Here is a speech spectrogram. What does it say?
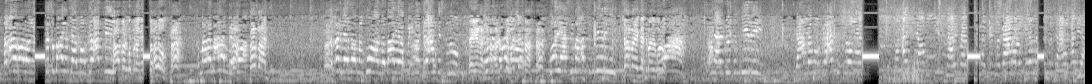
Makanya kalau ngantuk itu bayar jangan mau gratis! Kapan gua pernah ganti sama lu? Hah? Malam-malam bego! Hah? Kapan? Kan dia sama gua nggak bayar, pengen gratis lu! Eh, yang ngasih makan lu siapa? Siapa? Hah? Siapa yang ganti makan lu? Wah, mau nyari duit sendiri. Jangan lo mau gratis lo nge Makanya dia nyari mem negeri negara lo kira negeri negara kali ya.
